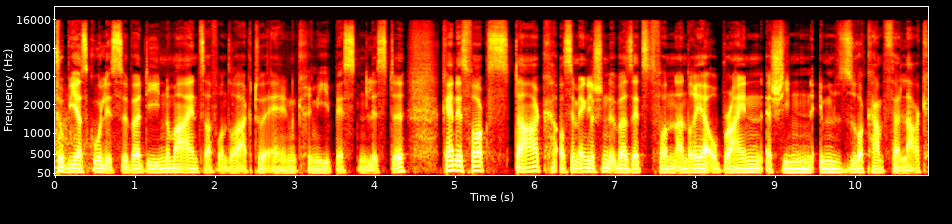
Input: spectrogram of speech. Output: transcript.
Tobias Golis über die Nummer 1 auf unserer aktuellen Krimi-Bestenliste. Candice Fox Dark aus dem Englischen übersetzt von Andrea O'Brien erschienen im Surkamp Verlag.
